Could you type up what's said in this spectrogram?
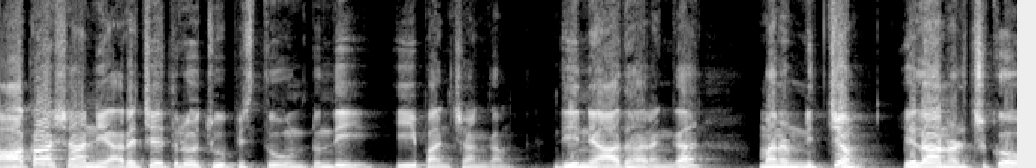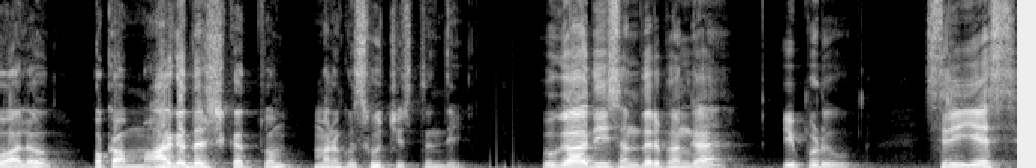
ఆకాశాన్ని అరచేతిలో చూపిస్తూ ఉంటుంది ఈ పంచాంగం. దీని ఆధారంగా మనం నిత్యం ఎలా నడుచుకోవాలో ఒక మార్గదర్శకత్వం మనకు సూచిస్తుంది. ఉగాది సందర్భంగా ఇప్పుడు శ్రీ ఎస్.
